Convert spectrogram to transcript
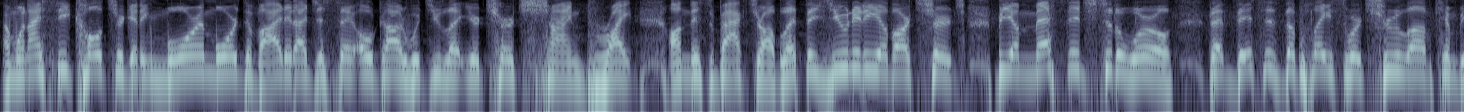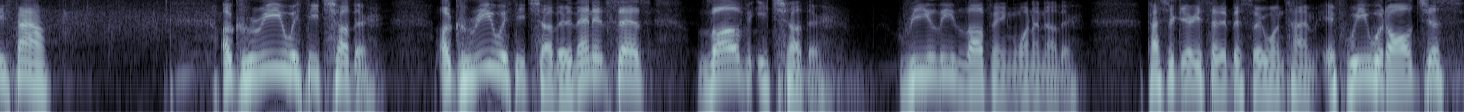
And when I see culture getting more and more divided, I just say, Oh God, would you let your church shine bright on this backdrop? Let the unity of our church be a message to the world that this is the place where true love can be found. Agree with each other. Agree with each other. Then it says, Love each other, really loving one another. Pastor Gary said it this way one time if we would all just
